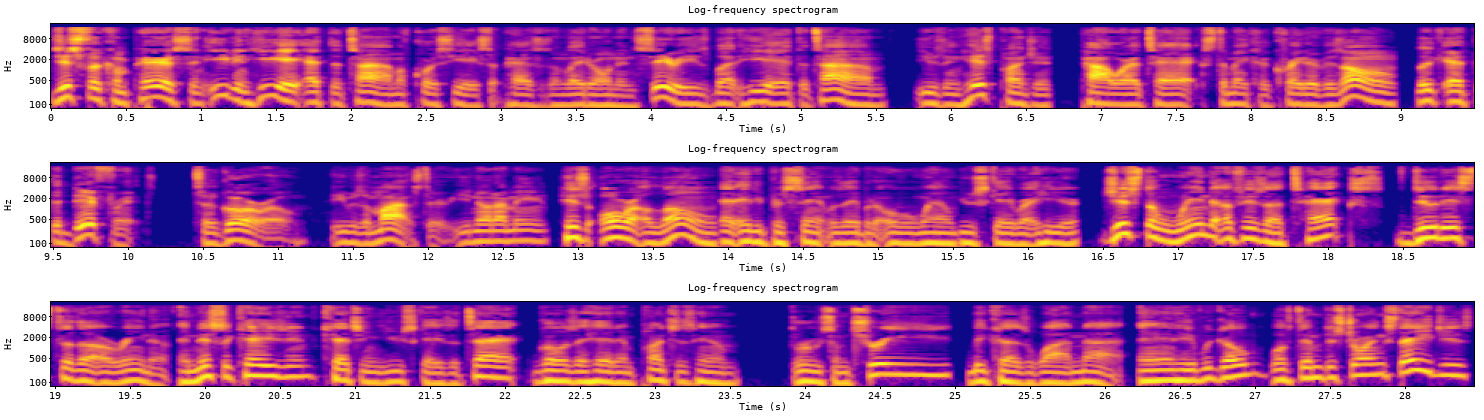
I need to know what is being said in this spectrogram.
just for comparison, even Hiei at the time, of course, Hiei surpasses him later on in the series, but Hiei at the time, using his punching power attacks to make a crater of his own, look at the difference. Toguro, he was a monster, you know what I mean? His aura alone at 80% was able to overwhelm Yusuke right here. Just the wind of his attacks do this to the arena. In this occasion, catching Yusuke's attack, goes ahead and punches him through some trees because why not? And here we go with them destroying stages.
